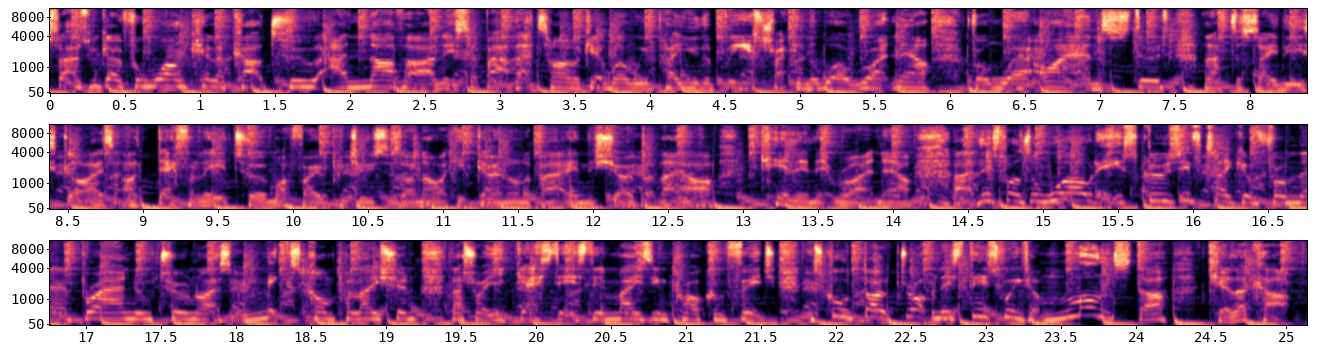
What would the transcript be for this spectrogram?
So as we go from one killer cut to another, and it's about that time again where we play you the biggest track in the world right now from where I am stood. And I have to say these guys are definitely two of my favourite producers. I know I keep going on about in the show, but they are killing it right now. Uh, this one's a world exclusive taken from their brand new Toolroom Knights mix compilation. That's right, you guessed it. It's the amazing Prok and Fitch. It's called Dope Drop, and it's this week's monster killer cut.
